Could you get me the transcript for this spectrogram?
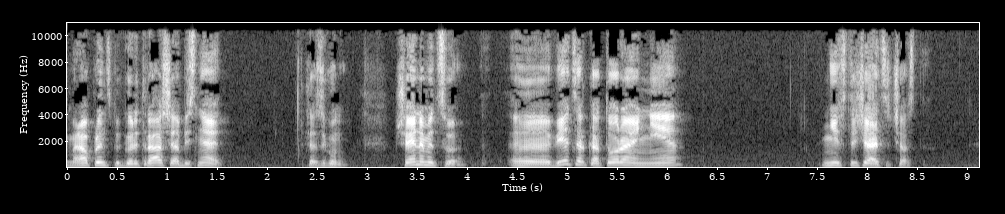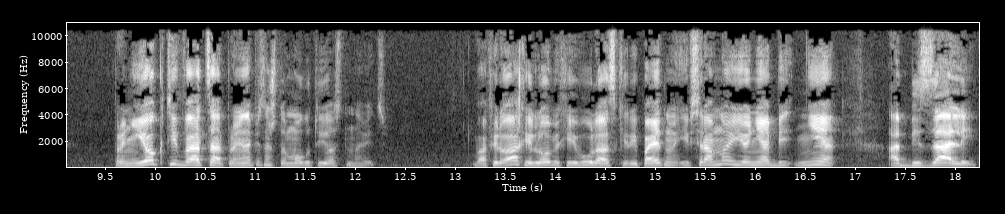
Гимара, в принципе, говорит, Раши объясняет. Сейчас, секунду. Шейна Мицуя. Э, ветер, который не, не встречается часто. Про нее ктив царь, про нее написано, что могут ее остановить. Вафилуах и ломих и вуласкир. И поэтому и все равно ее не, оби- не обязали,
